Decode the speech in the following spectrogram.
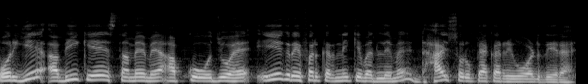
और ये अभी के समय में आपको जो है एक रेफर करने के बदले में ढाई सौ रुपया का रिवॉर्ड दे रहा है।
